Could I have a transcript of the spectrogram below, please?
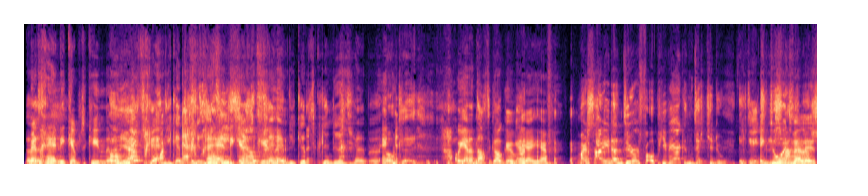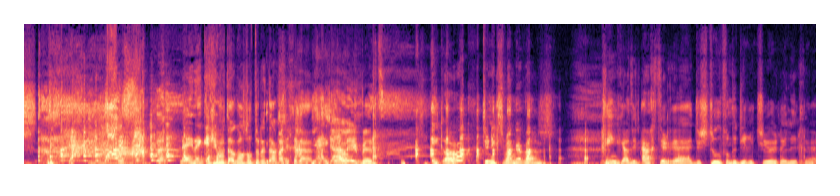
eh, Met gehandicapte kinderen. Oh, Ja? met gehandicapte echt kinderen. Gehandicapte zelf kinderen. gehandicapte kinderen te hebben. Oké. Oh ja, dat dacht ik ook even. Ja, ja. Maar zou je dat durven, op je werk een dutje doen? Ik, deed Ik doe het wel eens. Nee, nee, ik heb het ook wel eens op de redactie gedaan. Ja, ik Als je ook. alleen bent. Ik ook. Toen ik zwanger was, ging ik altijd achter eh, de stoel van de directeur eh, liggen.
